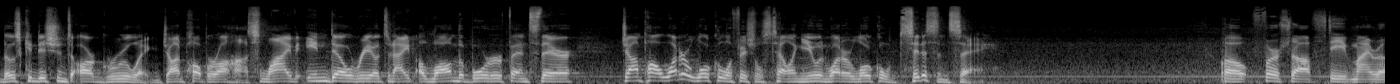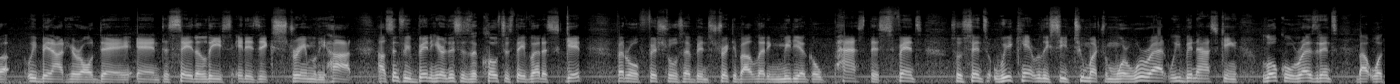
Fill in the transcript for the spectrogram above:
those conditions are grueling. John Paul Barajas live in Del Rio tonight along the border fence there. John Paul, what are local officials telling you and what are local citizens saying? Well, first off, Steve, Myra, we've been out here all day, and to say the least, it is extremely hot. Now, since we've been here, this is the closest they've let us get. Federal officials have been strict about letting media go past this fence. So since we can't really see too much from where we're at, we've been asking local residents about what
